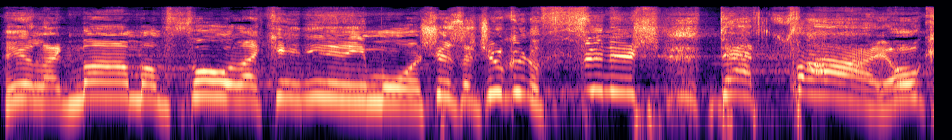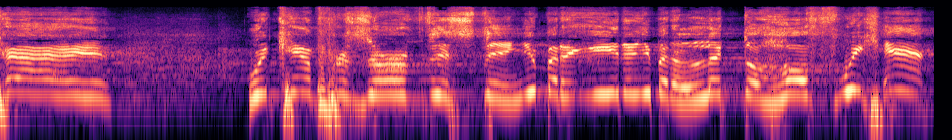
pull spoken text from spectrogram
and you're like, Mom, I'm full, I can't eat anymore. And like, You're gonna finish that thigh, okay? We can't preserve this thing. You better eat it, you better lick the hoof. We can't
